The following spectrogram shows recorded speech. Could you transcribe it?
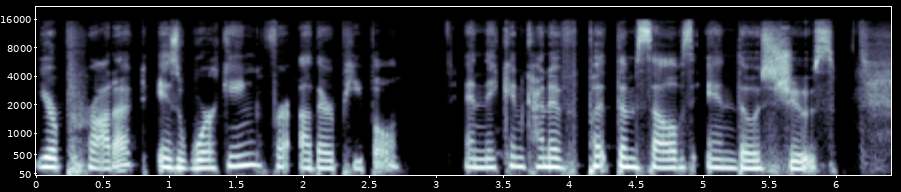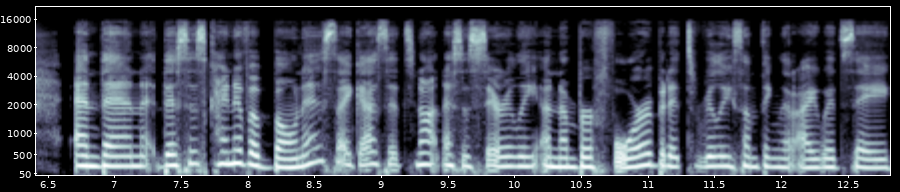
your product is working for other people and they can kind of put themselves in those shoes. And then this is kind of a bonus, I guess. It's not necessarily a number four, but it's really something that I would say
